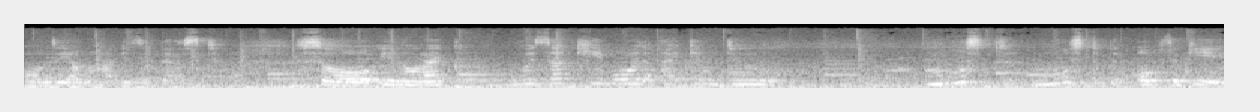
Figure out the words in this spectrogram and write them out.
on the Yamaha is the best. So you know, like with a keyboard, I can do most most of the gig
